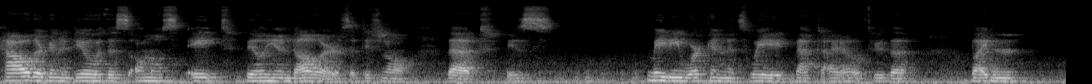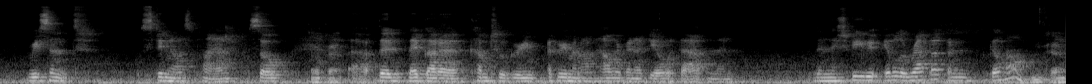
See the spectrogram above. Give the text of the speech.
how they're going to deal with this almost $8 billion additional that is maybe working its way back to Idaho through the Biden recent stimulus plan. So okay. uh, they, have got to come to agree, agreement on how they're going to deal with that and then then they should be able to wrap up and go home. Okay.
